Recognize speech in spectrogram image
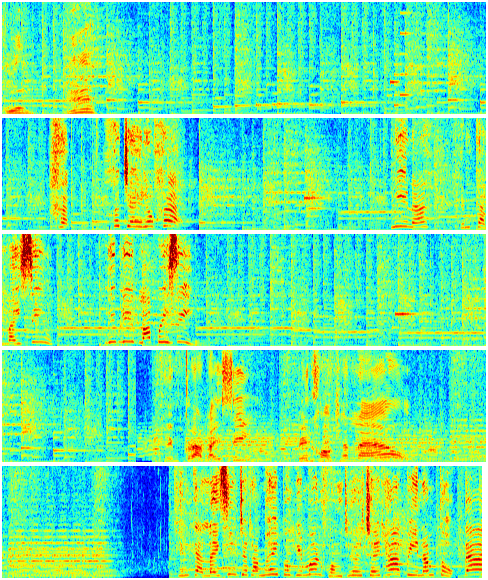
คุงเออฮะเข้าใจแล้วค่ะ นี่นะเข็มกลัดไลซิ่ง รีบๆรับไปสิ ข็มกลัดไลซิ่ง เป็นของฉันแล้ว เข็มกัดไลซิ่งจะทำให้โปเกมอนของเธอใช้ท่าปีน้ำตกได้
